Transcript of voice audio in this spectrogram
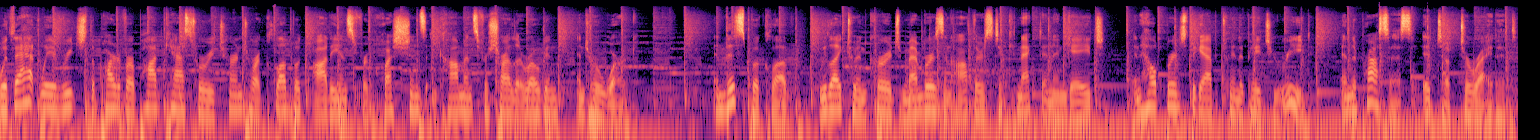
With that, we have reached the part of our podcast where we turn to our Club Book audience for questions and comments for Charlotte Rogan and her work. In this book club, we like to encourage members and authors to connect and engage and help bridge the gap between the page you read and the process it took to write it.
